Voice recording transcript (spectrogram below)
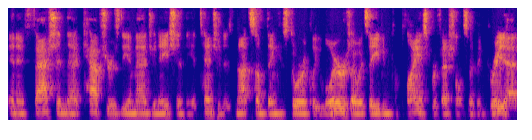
in a fashion that captures the imagination the attention is not something historically lawyers i would say even compliance professionals have been great at.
